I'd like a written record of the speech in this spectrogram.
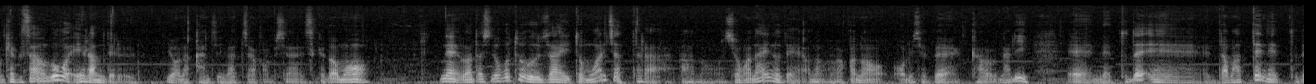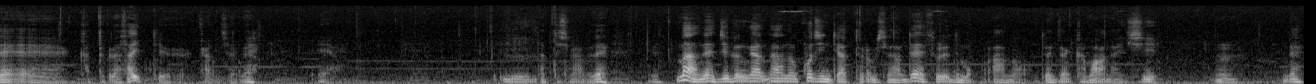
お客さんを選んでるような感じになっちゃうかもしれないですけどもね、私のことをうざいと思われちゃったらあのしょうがないのであの他のお店で買うなり、えー、ネットで、えー、黙ってネットで、えー、買ってくださいっていう感じでね、えになってしまうのでまあね自分があの個人でやってるお店なんでそれでもあの全然構わないし、うん。ね。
